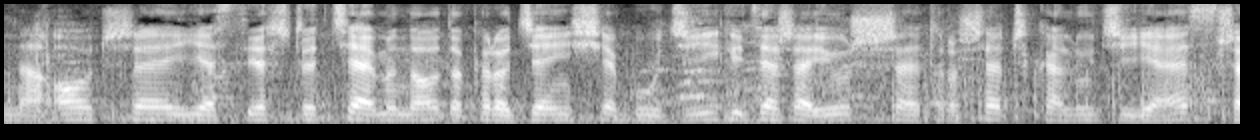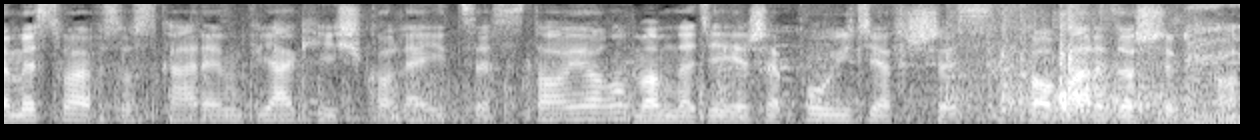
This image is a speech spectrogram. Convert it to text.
na oczy, jest jeszcze ciemno, dopiero dzień się budzi. Widzę, że już e, troszeczkę ludzi jest. Przemysław z Oskarem w jakiejś kolejce stoją. Mam nadzieję, że pójdzie wszystko bardzo szybko.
